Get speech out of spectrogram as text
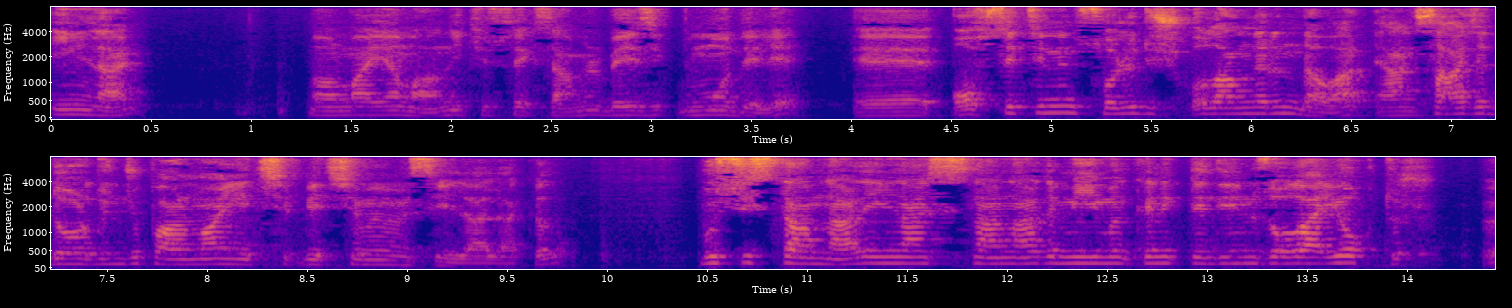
Inline. Normal Yamaha'nın 281 basic bir modeli. Ee, offset'inin solü düşük olanların da var. Yani sadece dördüncü parmağın yetişip yetişememesiyle alakalı. Bu sistemlerde, inline sistemlerde mi mekanik dediğimiz olay yoktur. Ee,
